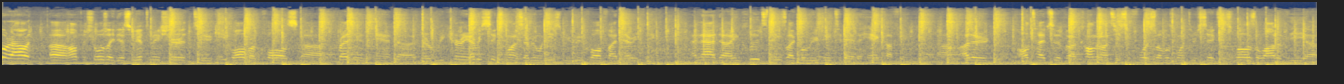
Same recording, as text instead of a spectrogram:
we're out uh, on patrols like this, we have to make sure to keep all of our quals uh, present and uh, they're recurring every six months. Everyone needs to be requalified and everything. And that uh, includes things like what we were doing today, the handcuffing, um, other, all types of uh, commandant's use of force levels one through six, as well as a lot of the, uh,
